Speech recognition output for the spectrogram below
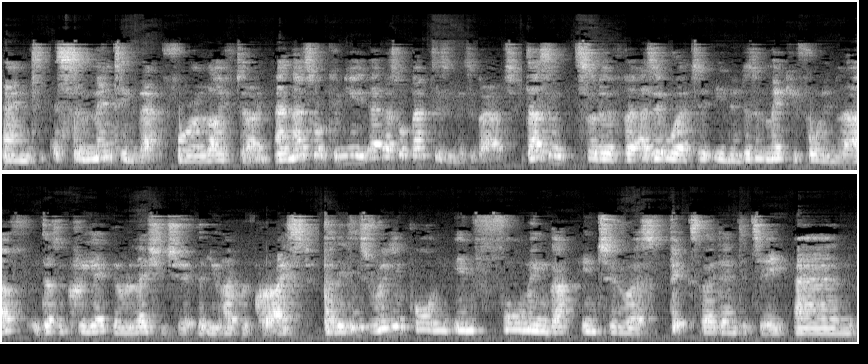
and cementing that for a lifetime. And that's what uh, that's what baptism is about. It doesn't sort of, uh, as it were, to, you know, doesn't make you fall in love. It doesn't create the relationship that you have with Christ, but it is really important in forming that into a fixed identity and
